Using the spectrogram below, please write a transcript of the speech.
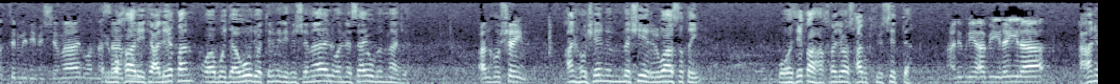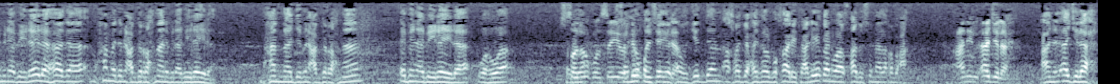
والترمذي في الشمائل والنسائي البخاري تعليقا وأبو داود والترمذي في الشمائل والنسائي وابن ماجه. عن هشيم. عن هشيم بن بشير الواسطي وهو ثقة أخرجه أصحاب الكتب الستة. عن ابن أبي ليلى. عن ابن أبي ليلى هذا محمد بن عبد الرحمن بن أبي ليلى. محمد بن عبد الرحمن ابن أبي ليلى وهو صدوق سيء صدوق سيء الحفظ جدا. أخرج حديثه البخاري تعليقا وأصحاب السنة الأربعة. عن الأجلح عن الأجلح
